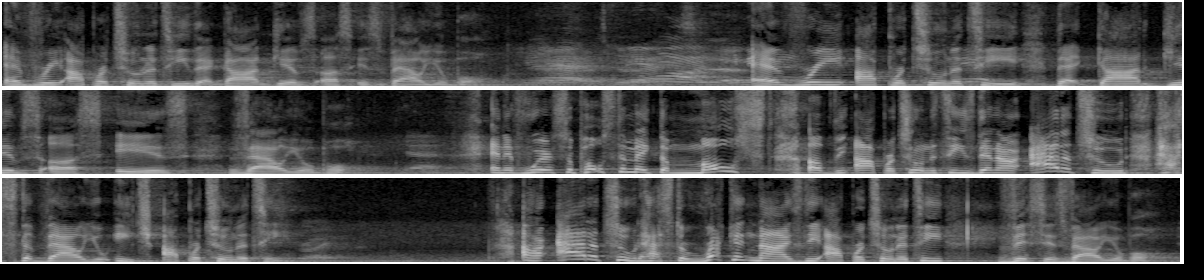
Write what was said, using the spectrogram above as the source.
every opportunity that God gives us is valuable every opportunity that God gives us is valuable. And if we're supposed to make the most of the opportunities, then our attitude has to value each opportunity. Our attitude has to recognize the opportunity. This is valuable.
